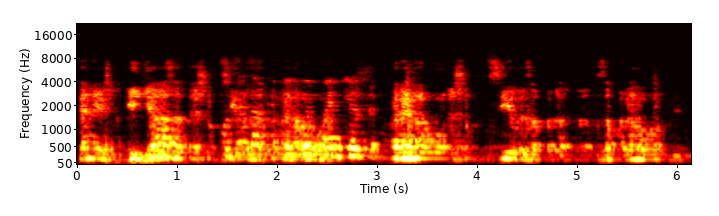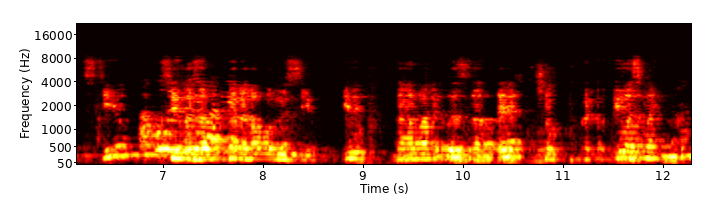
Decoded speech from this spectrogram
конечно. І я за те, щоб Оце сіли за за переговори. Переговори, щоб сіли за, за переговорний стіл, А сіли за переговорний стіл і договорились за те, щоб прекратилась війна.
